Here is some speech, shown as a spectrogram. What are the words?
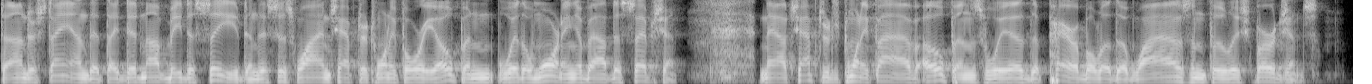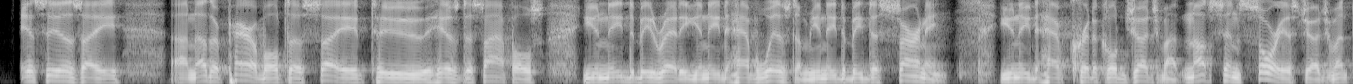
to understand that they did not be deceived. And this is why in chapter 24 he opened with a warning about deception. Now, chapter 25 opens with the parable of the wise and foolish virgins. This is a another parable to say to his disciples, you need to be ready. You need to have wisdom. You need to be discerning. You need to have critical judgment, not censorious judgment,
